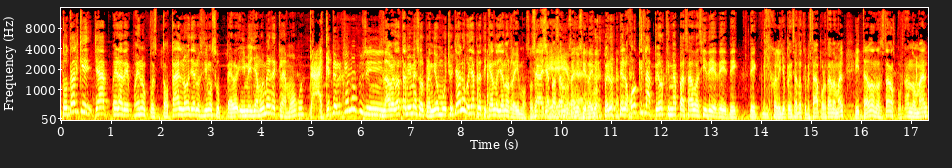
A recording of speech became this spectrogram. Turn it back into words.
Total que ya era de, bueno, pues total, ¿no? Ya nos hicimos súper... Y me llamó y me reclamó, güey. Ay, ¿qué te reclamo? Pues sí. La verdad también me sorprendió mucho. Ya luego ya platicando ya nos reímos. O sea, ya pasaron los años y reímos. Pero te lo juro que es la peor que me ha pasado así de, de, de, de- híjole, yo pensando que me estaba portando mal y todos nos estábamos portando mal.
